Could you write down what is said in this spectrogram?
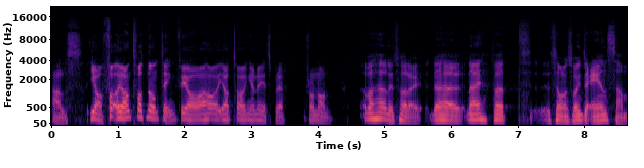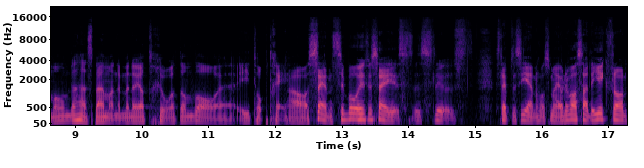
alls. Jag, jag har inte fått någonting för jag, har, jag tar inga nyhetsbrev från någon. Vad härligt för dig. Det här, nej, för att Sonos var inte ensamma om det här spämmande, men jag tror att de var eh, i topp tre. Ja, Sensibo i och för sig släpptes igenom hos mig. Och det var så här, det gick från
